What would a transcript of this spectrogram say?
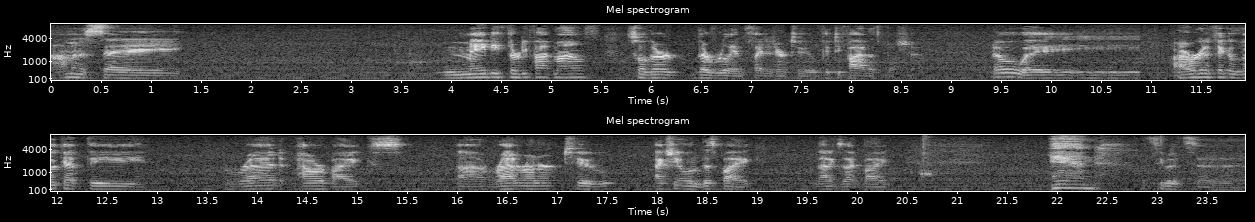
I'm gonna say maybe 35 miles. So they're they're really inflated here too. 55, that's bullshit. No way. All right, we're gonna take a look at the Rad Power Bikes, uh, RadRunner 2. I actually own this bike, that exact bike. And let's see what it says.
